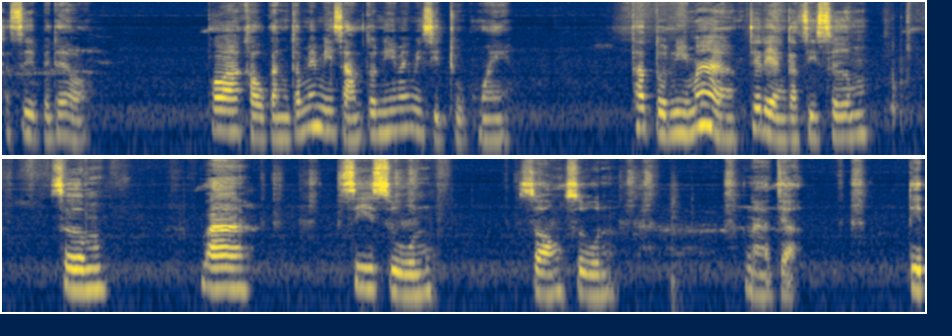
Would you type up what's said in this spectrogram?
ก็ซื้อไปแล้วเพราะว่าเข้ากันก็ไม่มีสามตัวนี้ไม่มีสิทธิ์ถูกหวย ถ้าตัวนี้มาเจแดงก็สิเสริม เสริมว่าสี่ศูนย์สองศูนย์น่าจะ ติด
